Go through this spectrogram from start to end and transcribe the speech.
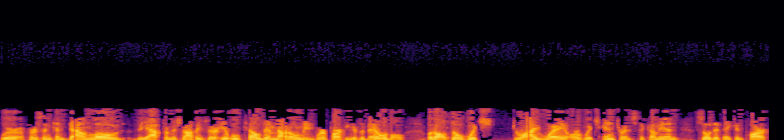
where a person can download the app from the shopping center. It will tell them not only where parking is available, but also which driveway or which entrance to come in so that they can park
